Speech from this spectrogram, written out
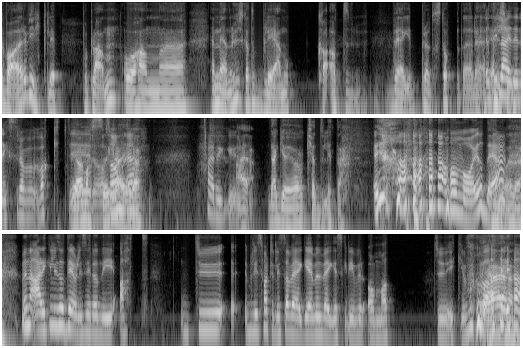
det var virkelig på planen, og han eh, Jeg mener å huske at det ble noe At VG prøvde å stoppe det. Ja, de leide inn ekstra vakter Ja, masse og sånn? greier. ja. Ja. Herregud. Nei, ja. Det er gøy å kødde litt, ja, Man må jo det. Må det. Men er det ikke liksom djevelens ironi at du blir svartelista av VG, men VG skriver om at du ikke får Ja, være ja.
